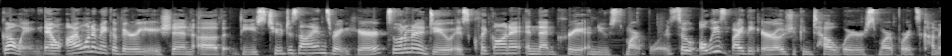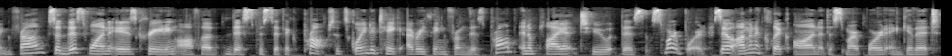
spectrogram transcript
going. Now I wanna make a variation of these two designs right here. So what I'm gonna do is click on it and then create a new smartboard. So always by the arrows, you can tell where your smartboard's coming from. So this one is creating off of this specific prompt. So it's going to take everything from this prompt and apply it to this smartboard. So I'm gonna click on the smartboard and give it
